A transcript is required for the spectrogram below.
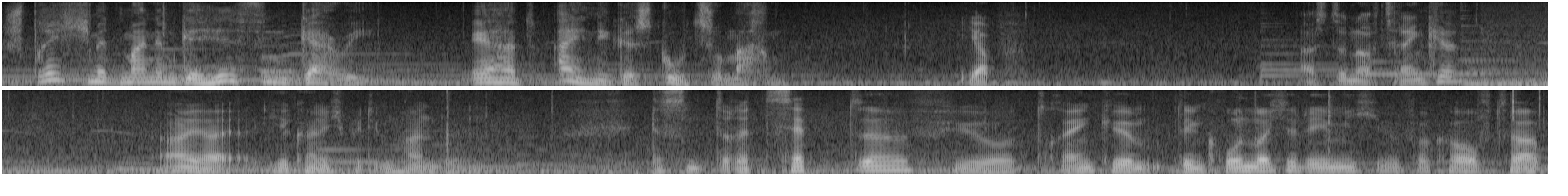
Sprich mit meinem Gehilfen Gary. Er hat einiges gut zu machen. Ja. Hast du noch Tränke? Ah ja, hier kann ich mit ihm handeln. Das sind Rezepte für Tränke, den Kronleuchter, den ich ihm verkauft habe.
